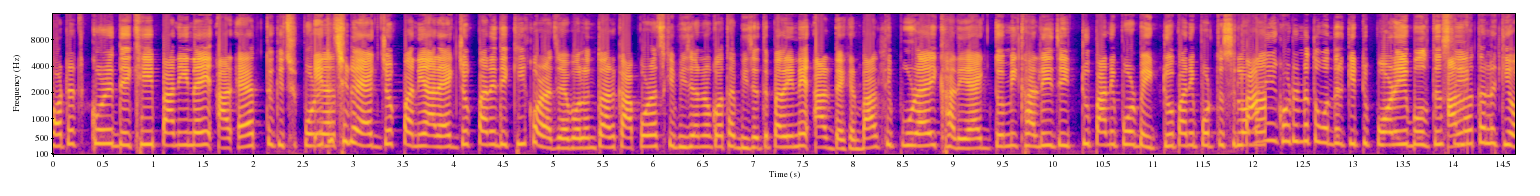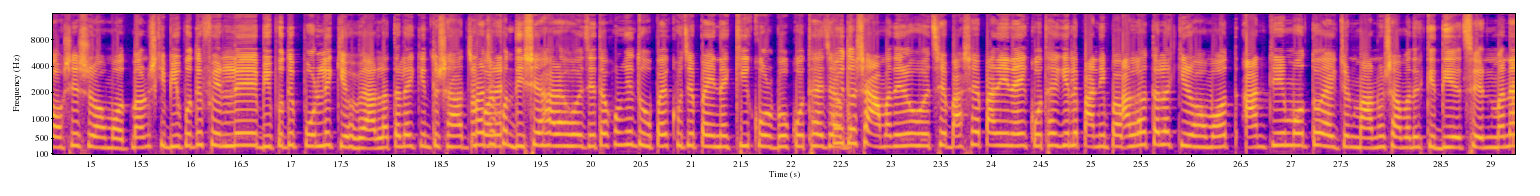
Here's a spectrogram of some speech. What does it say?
হঠাৎ করে দেখেই পানি নাই আর এত কিছু পড়ে ছিল এক জগ পানি আর এক জগ পানি দিয়ে কি করা যায় বলেন তো? আর কাপড় আজকে ভিজানোর কথা ভিজাতে পারিনি। আর দেখেন বালতি পুরাই খালি একদমই খালি যে একটু পানি পড়বে একটু পানি পড়তেছিল এই ঘটনা তোমাদেরকে একটু পরেই বলতেছি। আল্লাহ তাআলা কি অশেষ রহমত মানুষ কি বিপদে ফেললে বিপদে পড়লে কি হবে? আল্লাহ তাআলাই কিন্তু সাহায্য করে যখন দিশেহারা হয়ে যায় তখন কিন্তু উপায় খুঁজে পাই না কি করব কোথায় যাব? দশা আমাদেরও হয়েছে বাসায় পানি নাই কোথায় গেলে পানি পাবো? আল্লাহ তালা কি রহমত? আন্টির মতো একজন মানুষ আমাদেরকে দিয়েছেন মানে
